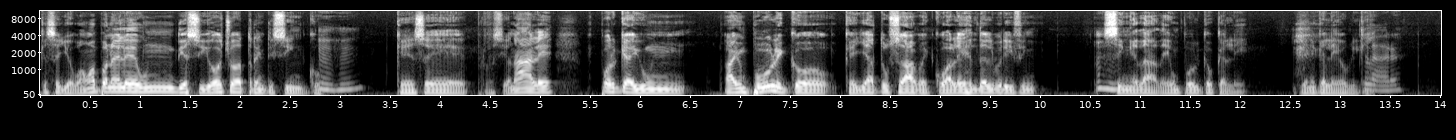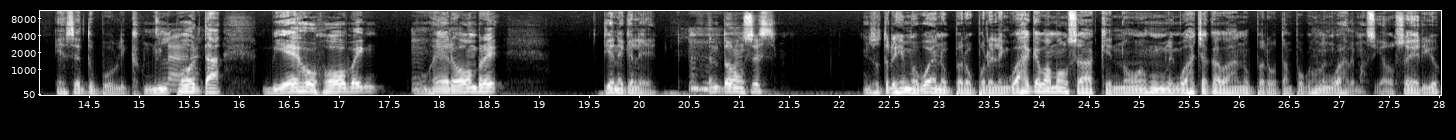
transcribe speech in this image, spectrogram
qué sé yo, vamos a ponerle un 18 a 35, Ujú. que es eh, profesionales, porque hay un, hay un público que ya tú sabes cuál es el del briefing, sin edad, es un público que lee, tiene que leer obligado. Claro. Ese es tu público. No Claro. importa, viejo, joven, mujer, hombre, tiene que leer. Entonces, nosotros dijimos, bueno, pero por el lenguaje que vamos a usar, que no es un lenguaje chacabano, pero tampoco es un lenguaje demasiado serio,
